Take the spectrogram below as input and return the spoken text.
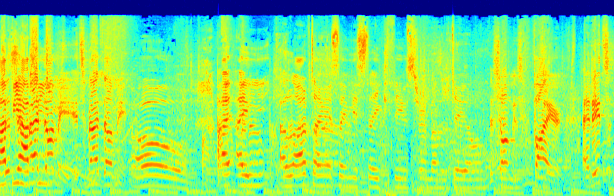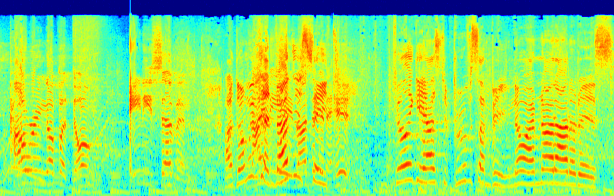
Happy Happy- Mad Dummy. It's Mad Dummy. Oh, I, I a lot of times I say mistake themes from Undertale. The song is fire, and it's powering up Adom. 87. Adomi's 98, advantage not taking state. Feel like he has to prove something. No, I'm not out of this.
